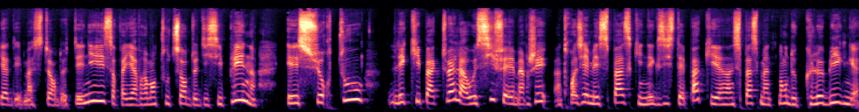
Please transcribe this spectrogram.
il y a des masters de tennis, enfin, il y a vraiment toutes sortes de disciplines. Et surtout, l'équipe actuelle a aussi fait émerger un troisième espace qui n'existait pas, qui est un espace maintenant de clubbing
